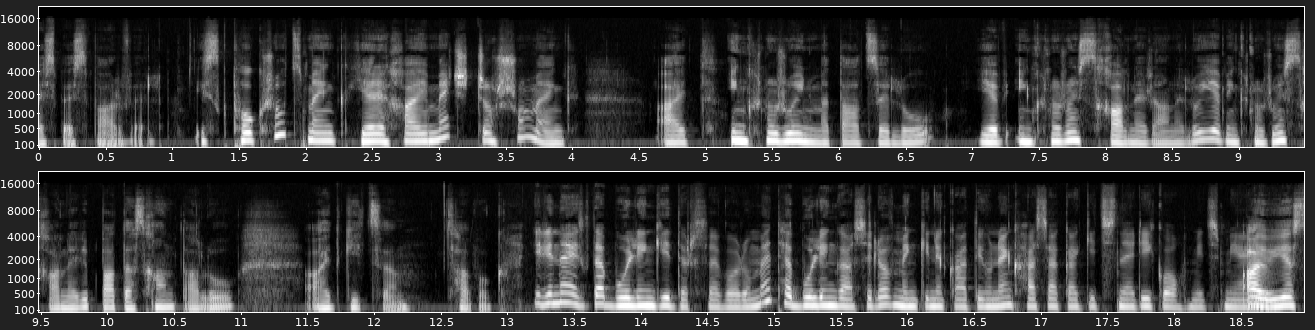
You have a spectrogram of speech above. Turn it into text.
այսպես վարվել։ Իսկ փոքրուց մենք երեխայի մեջ ճնշում ենք այդ ինքնուրույն մտածելու եւ ինքնուրույն սխալներ անելու եւ ինքնուրույն սխալների պատասխան տալու այդ գիծը ցավոք։ Իրինա, իսկ դա բուլինգի դրսևորում է, թե բուլինգ ասելով մենք նկատի ունենք հասակակիցների կողմից միայն։ Այո, ես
